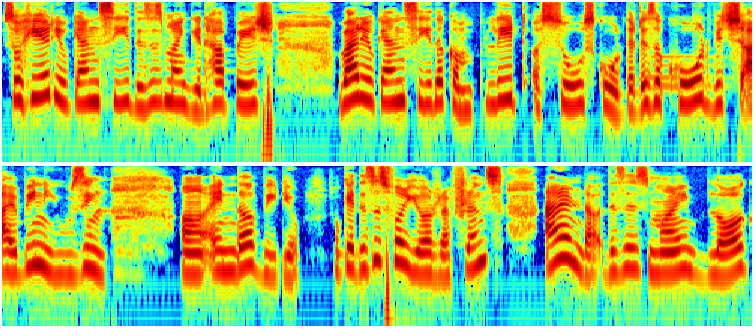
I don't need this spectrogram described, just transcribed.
So here you can see this is my GitHub page where you can see the complete uh, source code. That is a code which I've been using uh, in the video. Okay this is for your reference. And uh, this is my blog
